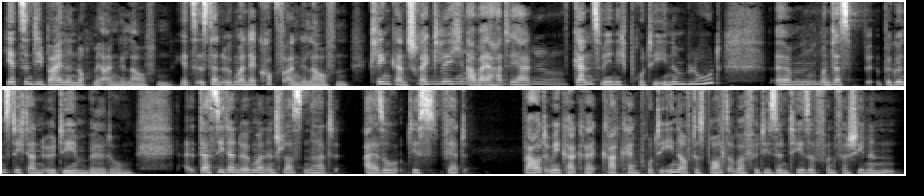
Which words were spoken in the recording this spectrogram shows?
Jetzt sind die Beine noch mehr angelaufen. Jetzt ist dann irgendwann der Kopf angelaufen. Klingt ganz schrecklich, aber er hatte ja, ja. ganz wenig Protein im Blut ähm, und das be- begünstigt dann Ödembildung. Dass sie dann irgendwann entschlossen hat, also das Pferd baut irgendwie gerade kein Protein auf, das braucht aber für die Synthese von verschiedenen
